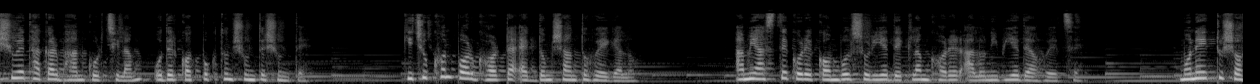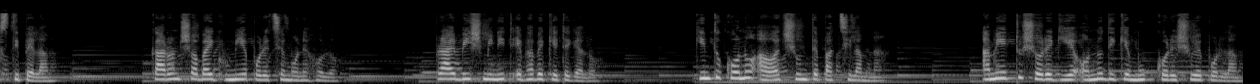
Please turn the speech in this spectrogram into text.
শুয়ে থাকার ভান করছিলাম ওদের কথোপকথন শুনতে শুনতে। কিছুক্ষণ পর ঘরটা একদম শান্ত হয়ে গেল। আমি আস্তে করে কম্বল সরিয়ে দেখলাম ঘরের আলো নিভিয়ে দেওয়া হয়েছে। মনে একটু স্বস্তি পেলাম। কারণ সবাই ঘুমিয়ে পড়েছে মনে হলো। প্রায় বিশ মিনিট এভাবে কেটে গেল। কিন্তু কোনো আওয়াজ শুনতে পাচ্ছিলাম না। আমি একটু সরে গিয়ে অন্যদিকে মুখ করে শুয়ে পড়লাম।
